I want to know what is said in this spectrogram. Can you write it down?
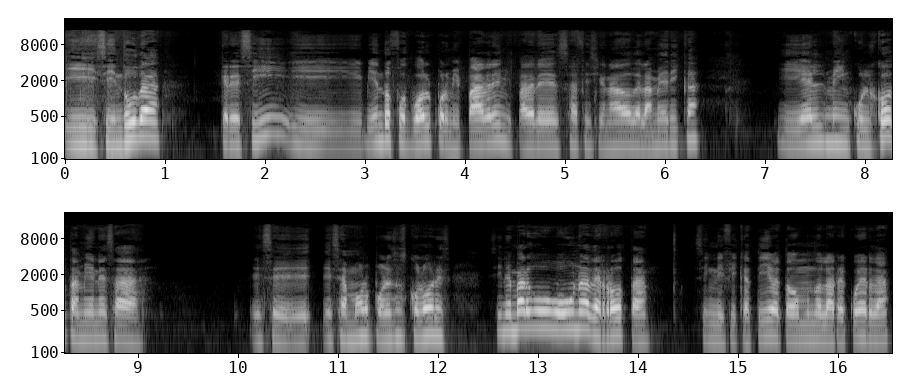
Y sin duda crecí y viendo fútbol por mi padre, mi padre es aficionado del América y él me inculcó también esa, ese, ese amor por esos colores. Sin embargo, hubo una derrota significativa, todo el mundo la recuerda.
